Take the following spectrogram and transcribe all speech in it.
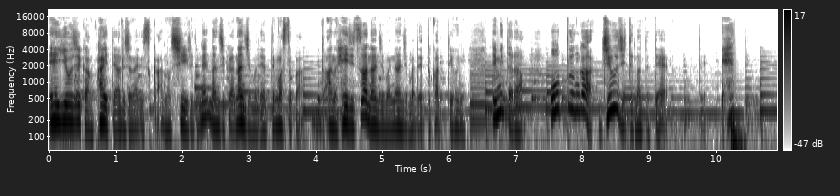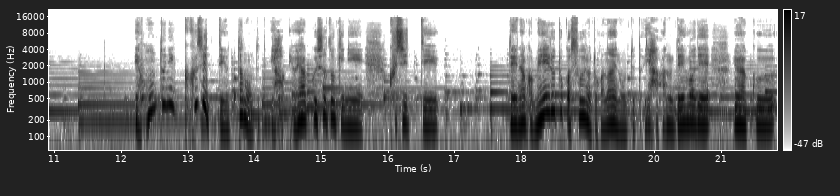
営業時間書いてあるじゃないですか。あのシールでね何時から何時までやってますとかあの平日は何時まで何時までとかっていうふうに。で見たらオープンが10時ってなってて。え？ってえ本当に9時って言ったの？って言っていや予約した時に9時ってでなんかメールとかそういうのとかないの？って言ったら「いやあの電話で予約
